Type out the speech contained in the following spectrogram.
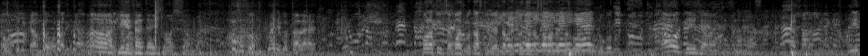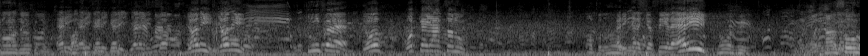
Nyolcadikán. Nyolcadikán. Ah, két hete is lassan van. Hát akkor megnyugodtan lehet. Hol a tica, bazd meg? Azt ígértem neki, hogy oda szaladok a gólt, rugok. Ah, ott nézem meg. Hát már nem bírom. Nyitva van az ő közön? Erik, Erik, Erik, Erik, gyere vissza. Jani, Jani! Túlfele, jó? Ott kell játszanunk. Ott van a Erik, Norbi. gyere ki a széle. Erik! Norbi. Han Solo.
